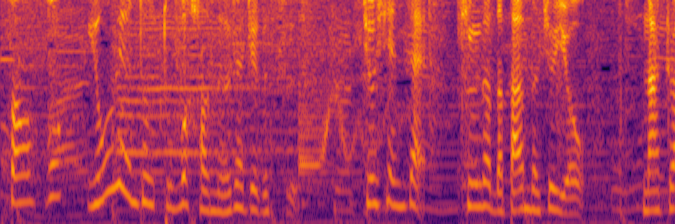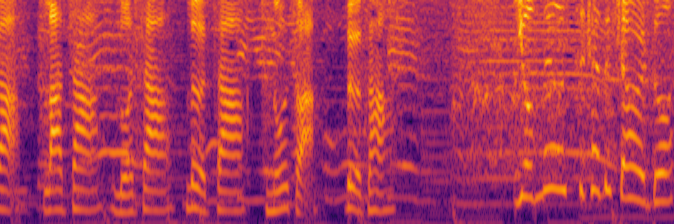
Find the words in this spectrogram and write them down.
仿佛永远都读不好哪吒这个字。就现在听到的版本就有哪吒、拉扎、罗扎、乐扎、哪吒、乐扎。有没有四川的小耳朵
